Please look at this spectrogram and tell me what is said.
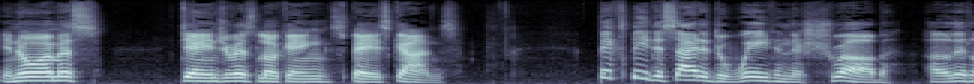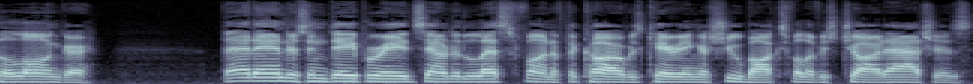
Enormous, dangerous looking space guns. Bixby decided to wait in the shrub a little longer. That Anderson Day parade sounded less fun if the car was carrying a shoebox full of his charred ashes.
